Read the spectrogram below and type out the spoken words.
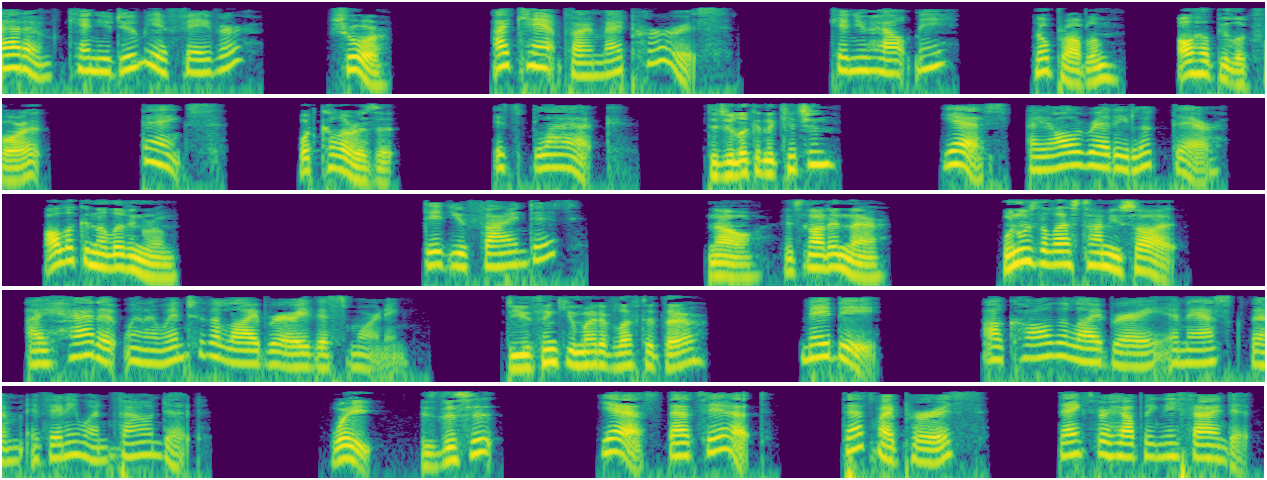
Adam, can you do me a favor? Sure. I can't find my purse. Can you help me? No problem. I'll help you look for it. Thanks. What color is it? It's black. Did you look in the kitchen? Yes, I already looked there. I'll look in the living room. Did you find it? No, it's not in there. When was the last time you saw it? I had it when I went to the library this morning. Do you think you might have left it there? Maybe. I'll call the library and ask them if anyone found it. Wait, is this it? Yes, that's it. That's my purse. Thanks for helping me find it.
